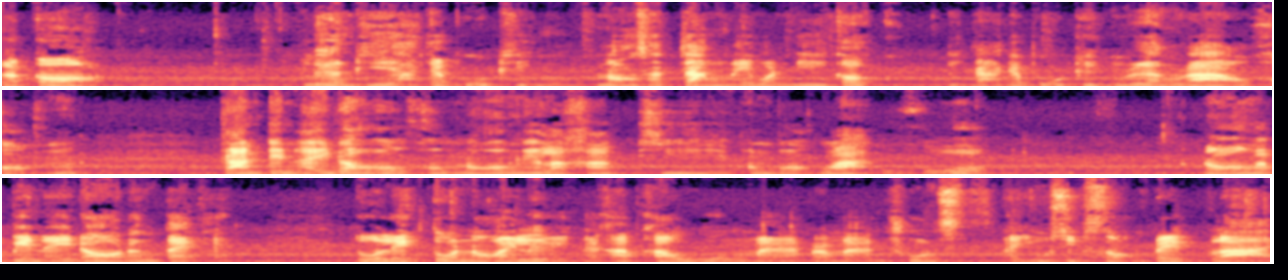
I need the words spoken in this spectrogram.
แล้วก็เรื่องที่อยากจะพูดถึงน้องสัจจังในวันนี้ก็ อยากจะพูดถึงเรื่องราวของการเป็นไอดอลของน้องเนี่ยแหละครับ ที่ต้องบอกว่าโอ้โหน้องมาเป็นไอดอลตั้งแต่ตัวเล็กตัวน้อยเลยนะครับ เข้าวงมาประมาณช่วงอายุ 12ปลายปลาย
